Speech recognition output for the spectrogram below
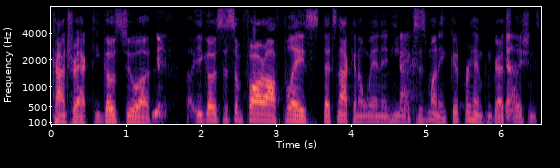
contract. He goes to a yep. Uh, he goes to some far off place that's not going to win, and he yeah. makes his money. Good for him. Congratulations.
